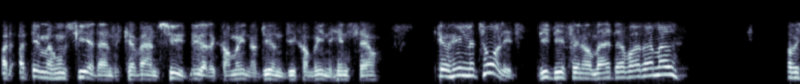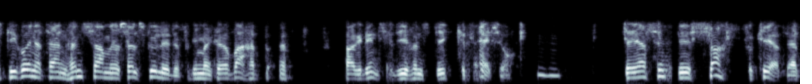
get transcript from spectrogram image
Og, og det med, hun siger, at der kan være en syg dyr, der kommer ind, og dyrene de kommer ind i hendes have, det er jo helt naturligt. De, de finder hvad der var der med. Og hvis de går ind og tager en høns, så er man jo selv skyld i det, fordi man kan jo bare have pakket ind, så de høns det ikke kan tages jo. Mm-hmm. Så jeg synes, det er så forkert, at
